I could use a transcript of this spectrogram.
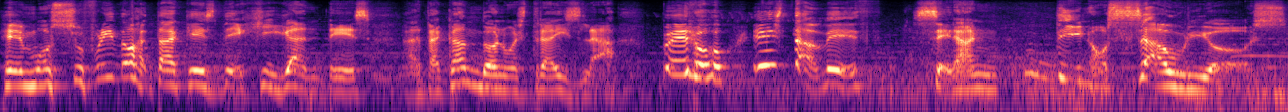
Hemos sufrido ataques de gigantes atacando a nuestra isla, pero esta vez serán dinosaurios.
